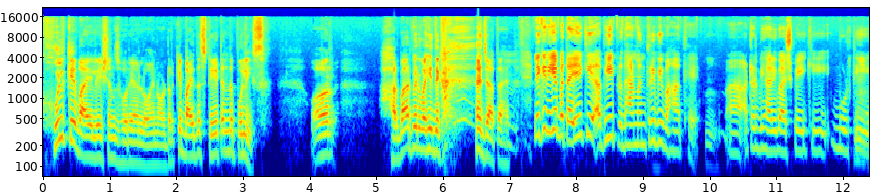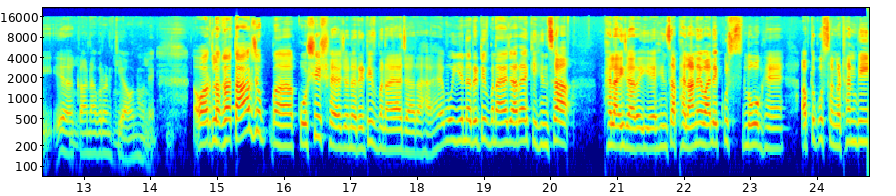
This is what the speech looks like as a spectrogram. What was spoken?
खुल के वायलेशंस हो रहे हैं लॉ एंड ऑर्डर के by the state and the police और हर बार फिर वही दिखाया जाता है। लेकिन ये बताइए कि अभी प्रधानमंत्री भी वहाँ थे अटल बिहारी वाजपेयी की मूर्ति का अनावरण किया उन्होंने। और लगातार जो कोशिश है जो नरेटिव बनाया जा रहा है वो ये नरेटिव बनाया जा रहा है कि हिंसा फैलाई जा रही है, हिंसा फैलाने वाले कुछ लोग हैं, अब तो कुछ संगठन भी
